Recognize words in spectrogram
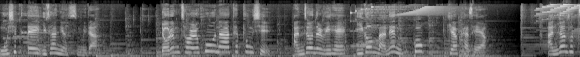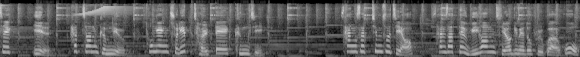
50대 이상이었습니다. 여름철 호우나 태풍 시 안전을 위해 이것만은 꼭 기억하세요. 안전수칙 1. 하천 급류, 통행 출입 절대 금지. 상습 침수 지역, 산사태 위험 지역임에도 불구하고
